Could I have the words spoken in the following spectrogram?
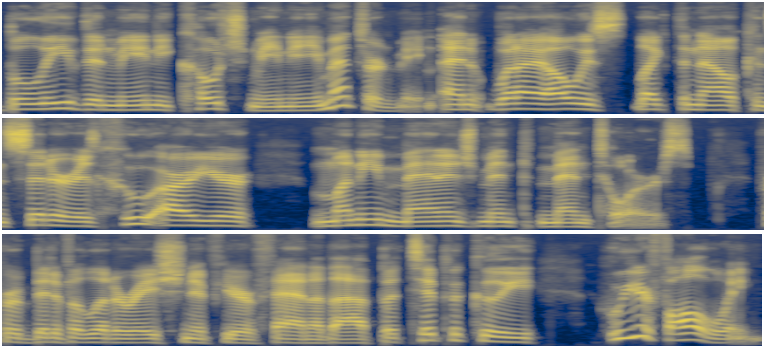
believed in me and he coached me and he mentored me. And what I always like to now consider is who are your money management mentors? For a bit of alliteration, if you're a fan of that. But typically, who you're following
